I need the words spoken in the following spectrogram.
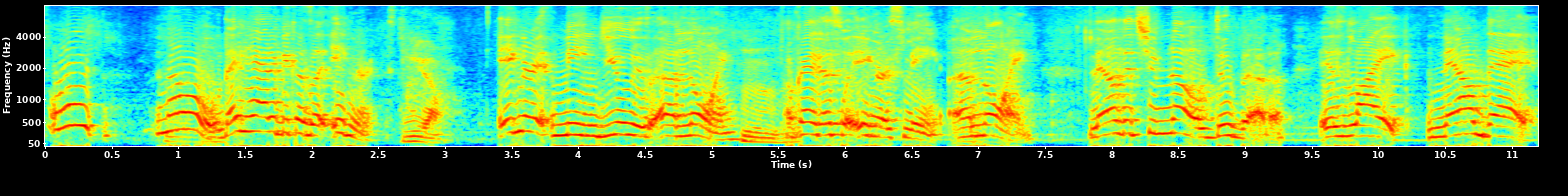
What? No, they had it because of ignorance. Yeah. Ignorant mean you is unknowing. Okay, that's what ignorance mean. Unknowing. Now that you know, do better. It's like now that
